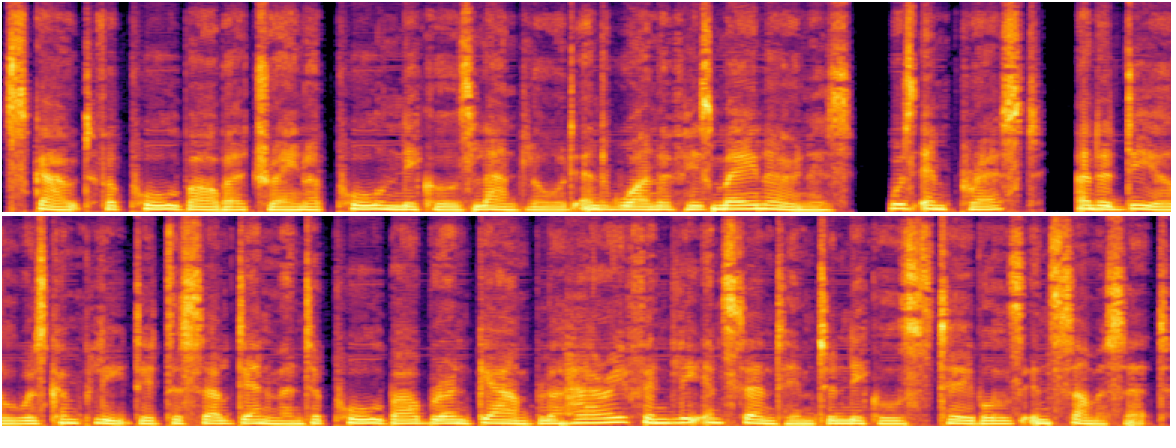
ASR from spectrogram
scout for Paul Barber trainer Paul Nicholls landlord and one of his main owners, was impressed, and a deal was completed to sell Denman to Paul Barber and gambler Harry Findlay and send him to Nicholls stables in Somerset.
